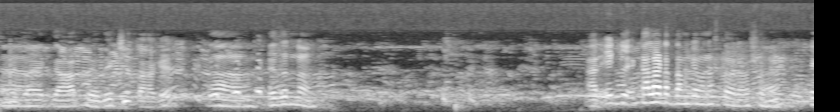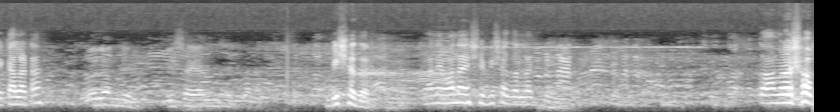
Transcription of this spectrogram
হ্যাঁ। দেখছি তাকে এই জন্য আর এগুলো কালাটার দাম কেমন আসতে পারে অবশ্য এই কালাটা বিশ হাজার মানে অনায়াসে বিশ হাজার লাগবে। তো আমরা সব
